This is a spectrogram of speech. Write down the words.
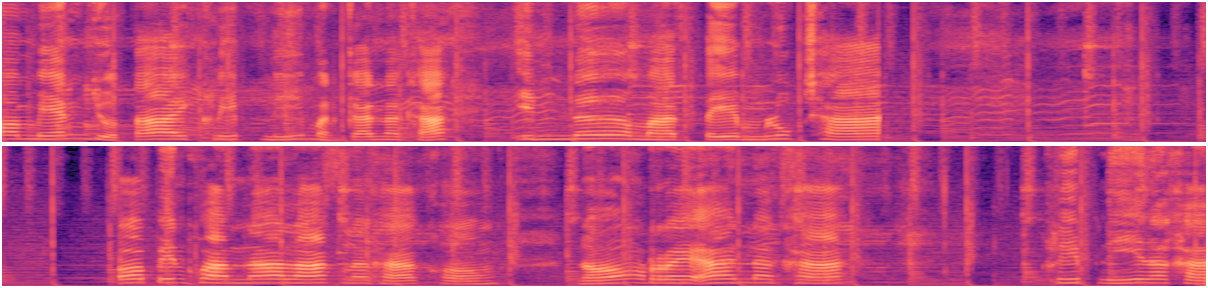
มาเม้นต์อยู่ใต้คลิปนี้เหมือนกันนะคะ อินเนอร์มาเต็มลูกชายก็เป็นความน่ารักนะคะของน้องไรอันนะคะ คลิปนี้นะคะ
